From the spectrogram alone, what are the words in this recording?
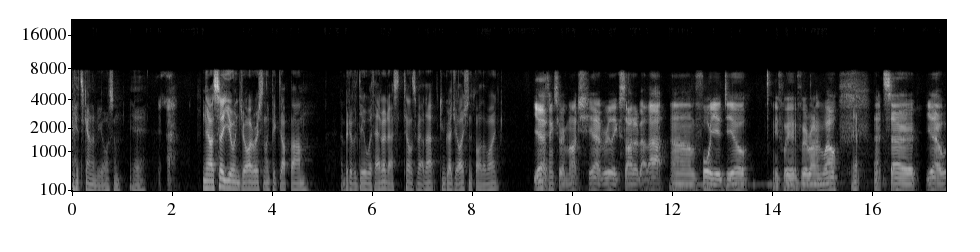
It's going to be awesome. Yeah. Yeah. Now I see you and Jye recently picked up um, a bit of a deal with Adidas. Tell us about that. Congratulations, by the way. Yeah, thanks very much. Yeah, really excited about that. Um, four year deal if we're if we're running well. Yep. And so yeah,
